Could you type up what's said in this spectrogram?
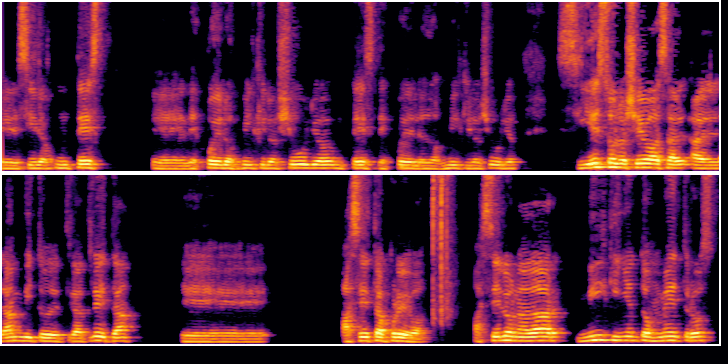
es decir, un test eh, después de los 1000 kilojulios, un test después de los 2000 kilojulios. Si eso lo llevas al, ámbito de triatleta, eh, hace esta prueba. Hacelo nadar 1500 metros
